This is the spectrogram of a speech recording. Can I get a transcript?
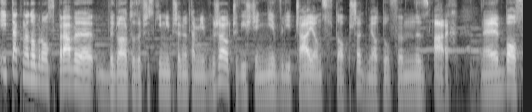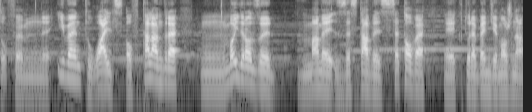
I tak na dobrą sprawę wygląda to ze wszystkimi przedmiotami w grze, oczywiście nie wliczając w to przedmiotów z arch e, bossów. Event Wilds of Talandre. Mm, moi drodzy, mamy zestawy setowe, e, które będzie można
